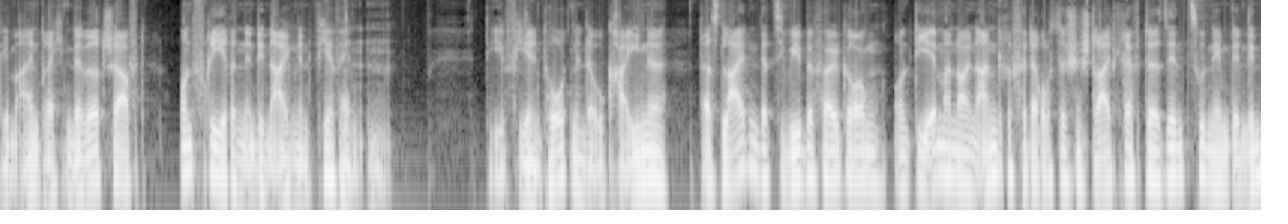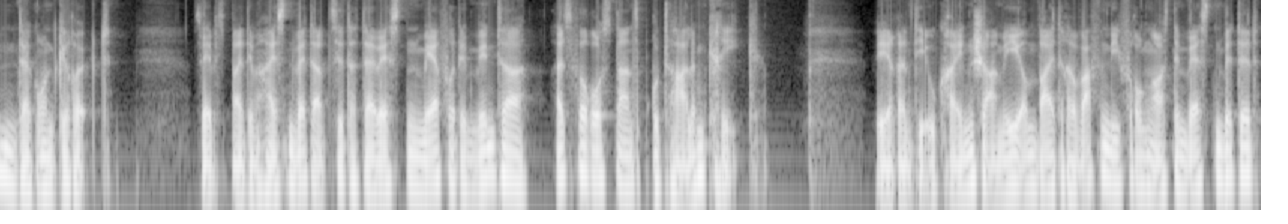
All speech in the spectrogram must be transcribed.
dem Einbrechen der Wirtschaft und Frieren in den eigenen vier Wänden. Die vielen Toten in der Ukraine, das Leiden der Zivilbevölkerung und die immer neuen Angriffe der russischen Streitkräfte sind zunehmend in den Hintergrund gerückt. Selbst bei dem heißen Wetter zittert der Westen mehr vor dem Winter als vor Russlands brutalem Krieg. Während die ukrainische Armee um weitere Waffenlieferungen aus dem Westen bittet,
